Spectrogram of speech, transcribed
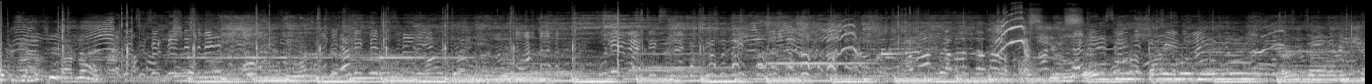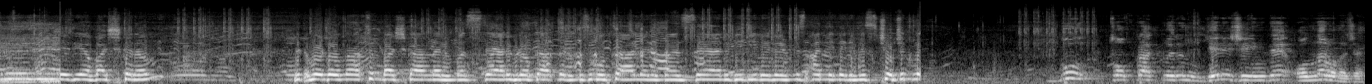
Çocuklar. Çiçeklerinizi verin. Çiçeklerinizi verin. Buraya vereceksiniz. Tamam tamam tamam. Belediye başkanım. Burada tüm başkanlarımız, değerli bürokratlarımız, muhtarlarımız, değerli velilerimiz, annelerimiz, çocuklar. bu toprakların geleceğinde onlar olacak.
